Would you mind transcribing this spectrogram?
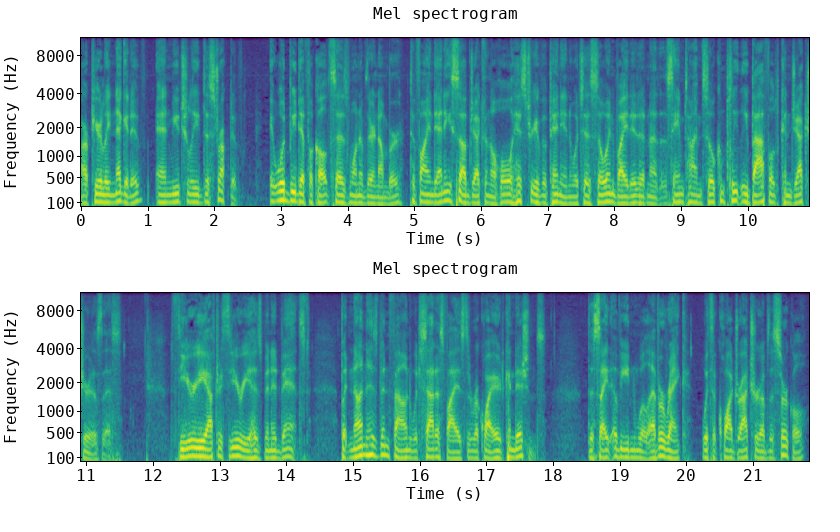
are purely negative and mutually destructive. It would be difficult, says one of their number, to find any subject in the whole history of opinion which has so invited and at the same time so completely baffled conjecture as this. Theory after theory has been advanced, but none has been found which satisfies the required conditions. The site of Eden will ever rank, with the quadrature of the circle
